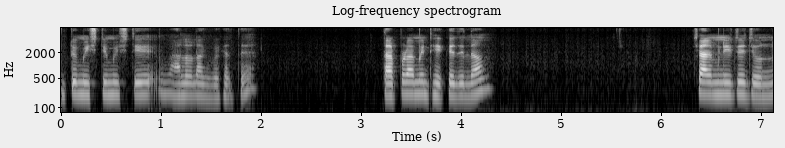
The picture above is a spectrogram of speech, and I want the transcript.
একটু মিষ্টি মিষ্টি, ভালো লাগবে খেতে। তারপর আমি ঢেকে দিলাম চার মিনিটের জন্য।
